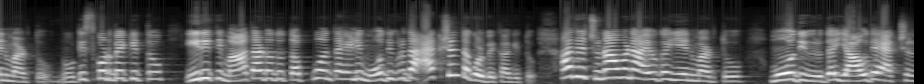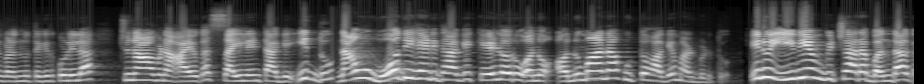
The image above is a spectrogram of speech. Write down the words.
ಏನ್ ಮಾಡ್ತು? ನೋಟಿಸ್ ಕೊಡ್ಬೇಕಿತ್ತು. ಈ ರೀತಿ ಮಾತಾಡೋದು ತಪ್ಪು ಅಂತ ಹೇಳಿ ಮೋದಿ ವಿರುದ್ಧ ಆಕ್ಷನ್ ತಗೊಳ್ಬೇಕಾಗಿತ್ತು. ಆದ್ರೆ ಚುನಾವಣಾ ಆಯೋಗ ಏನ್ ಮಾಡ್ತು? ಮೋದಿ ವಿರುದ್ಧ ಯಾವುದೇ ಆಕ್ಷನ್ಗಳನ್ನು ತೆಗೆದುಕೊಳ್ಳಿಲ್ಲ. ಚುನಾವಣಾ ಆಯೋಗ ಸೈಲೆಂಟ್ ಆಗಿ ಇದ್ದು, ನಾವು ಮೋದಿ ಹೇಳಿದ ಹಾಗೆ ಕೇಳೋರು ಅನ್ನೋ ಅನುಮಾನ ಹುಟ್ಟೋ ಹಾಗೆ ಮಾಡ್ಬಿಡ್ತು. ಇನ್ನು ಇವಿಎಂ ವಿಚಾರ ಬಂದಾಗ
